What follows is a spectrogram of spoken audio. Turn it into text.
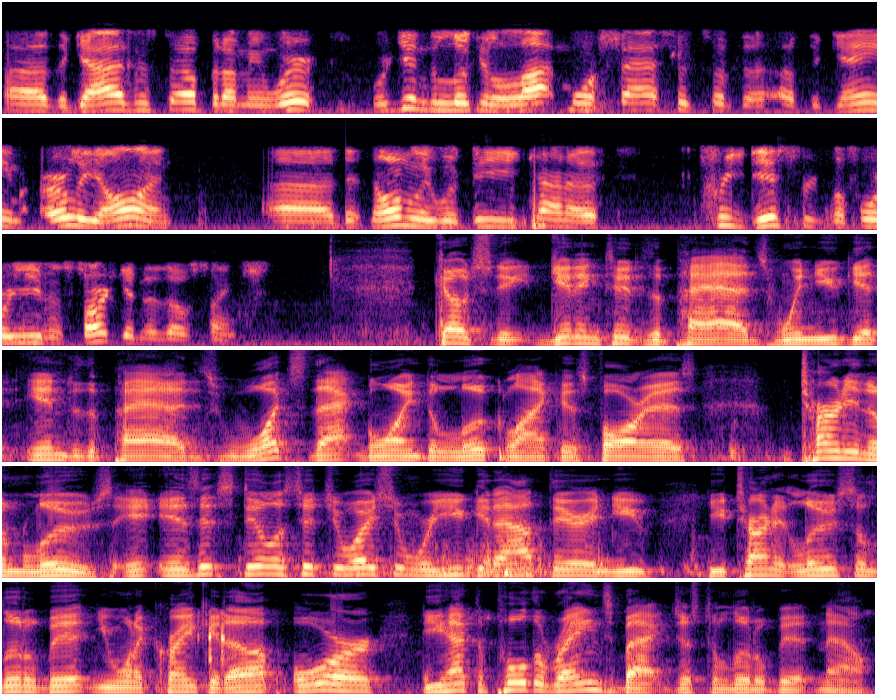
uh, the guys and stuff. But I mean, we're we're getting to look at a lot more facets of the of the game early on uh, that normally would be kind of pre-district before you even start getting to those things. Coach, getting to the pads, when you get into the pads, what's that going to look like as far as turning them loose? Is it still a situation where you get out there and you, you turn it loose a little bit and you want to crank it up, or do you have to pull the reins back just a little bit now?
